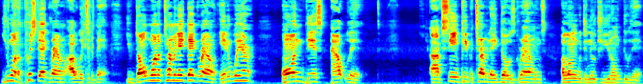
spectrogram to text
you want to push that ground all the way to the back. You don't want to terminate that ground anywhere on this outlet. I've seen people terminate those grounds along with the neutral. You don't do that.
